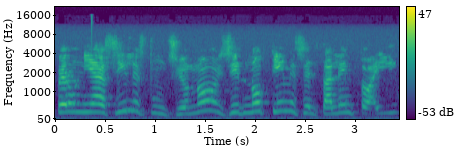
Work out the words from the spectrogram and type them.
pero ni así les funcionó. Es decir, no tienes el talento ahí.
